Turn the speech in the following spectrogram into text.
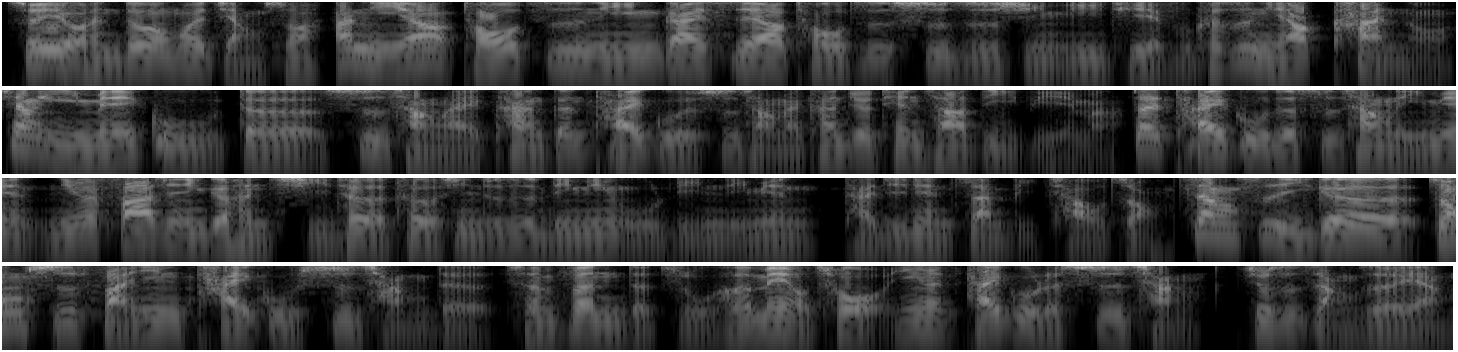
所以有很多人会讲说啊，你要投资，你应该是要投资市值型 ETF。可是你要看哦，像以美股的市场来看，跟台股的市场来看，就天差地别嘛。在台股的市场里面，你会发现一个很奇特的特性，就是零零五零里面台积电占比超重，这样是一个忠实反映台股市场的成分的组合没有错，因为台股的市场就是长这样。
